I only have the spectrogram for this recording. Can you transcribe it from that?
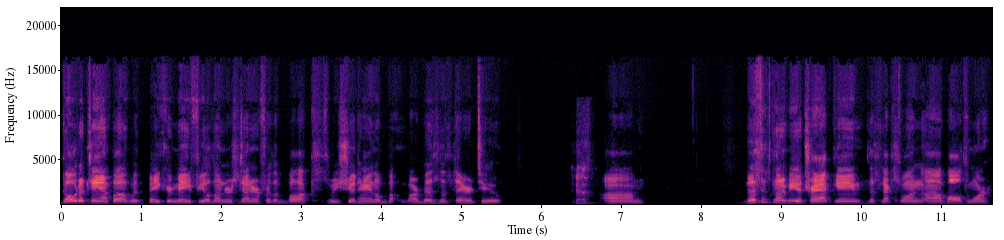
go to Tampa with Baker Mayfield under center for the Bucs. We should handle our business there too. Yeah. Um, this is going to be a trap game. This next one, uh, Baltimore.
